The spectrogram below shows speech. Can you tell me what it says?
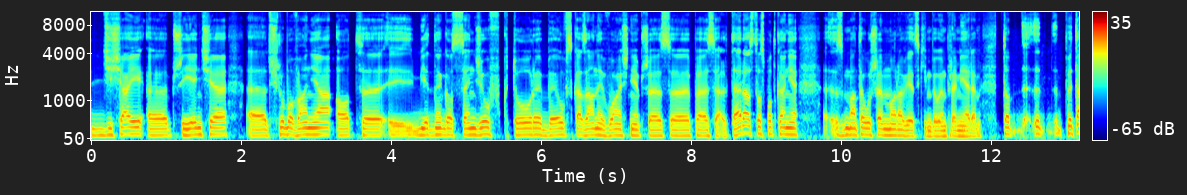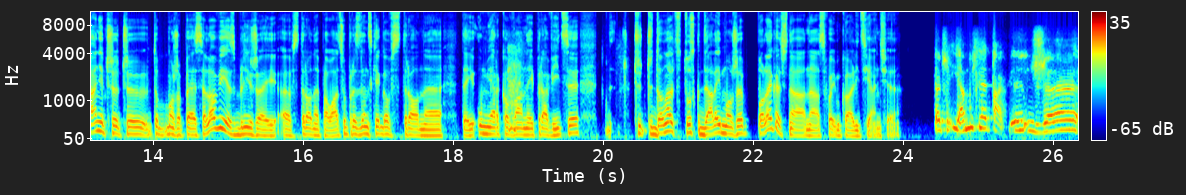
dzisiaj e, przyjęcie ślubowania od jednego z sędziów, który był wskazany właśnie przez PSL. Teraz to spotkanie z Mateuszem Morawieckim, byłym premierem. To pytanie, czy, czy to może PSL-owi jest bliżej w stronę Pałacu Prezydenckiego, w stronę tej umiarkowanej prawicy. Czy, czy Donald Tusk dalej może polegać na, na swoim koalicjancie? Znaczy, ja myślę tak, y, że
